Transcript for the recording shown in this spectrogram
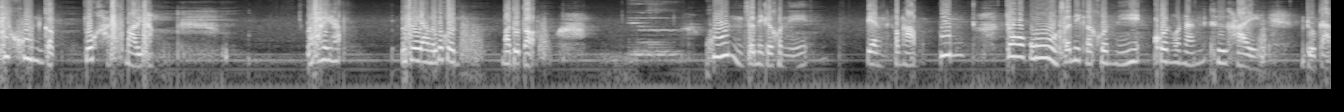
พี่คุณกับลูกค้ามาหรือยังเราพยายามเราพยายามแล้วทุกคนมาดูต่อ คุณสนิทกับคนนี้ เปลี่ยนคำถามปุ้นโจอูสนิทกับคนนี้ คนคนนั้นคือใคร มาดูกัน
